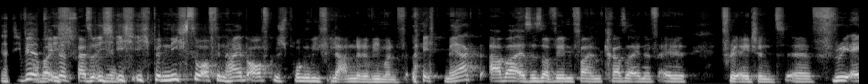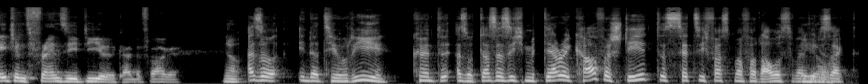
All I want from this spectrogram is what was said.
Ja, die wird, aber die ich, also ich, ich, ich bin nicht so auf den Hype aufgesprungen wie viele andere, wie man vielleicht merkt, aber es ist auf jeden Fall ein krasser NFL Free Agent, äh, Free Agent Frenzy Deal, keine Frage. ja. Also in der Theorie könnte, also dass er sich mit Derek Carr versteht, das setze ich fast mal voraus, weil wie Ja. gesagt,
